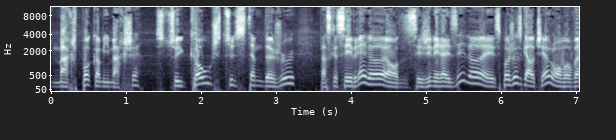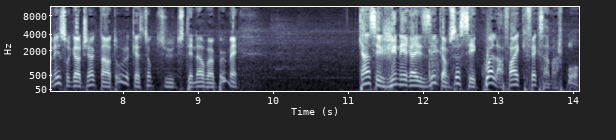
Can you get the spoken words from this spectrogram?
marchent pas comme ils marchaient? Si tu le coaches, si tu le système de jeu, parce que c'est vrai, là, c'est généralisé, là, et c'est pas juste Galchenyuk. On va revenir sur Galchenyuk tantôt, la question que tu t'énerves un peu, mais quand c'est généralisé comme ça, c'est quoi l'affaire qui fait que ça marche pas?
